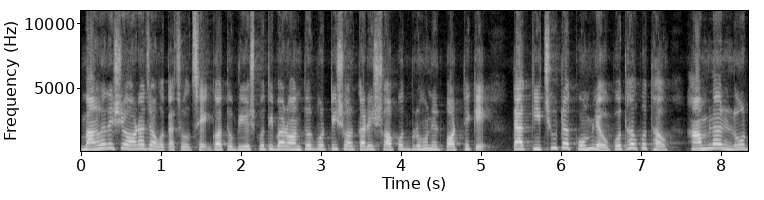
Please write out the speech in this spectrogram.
বাংলাদেশে অরাজকতা চলছে। গত বৃহস্পতিবার অন্তর্বর্তী সরকারের শপথ গ্রহণের পর থেকে তা কিছুটা কমলেও কোথাও কোথাও হামলা লুট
